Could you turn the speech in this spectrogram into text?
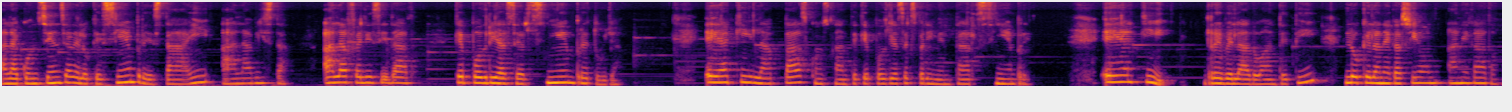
a la conciencia de lo que siempre está ahí a la vista, a la felicidad que podría ser siempre tuya. He aquí la paz constante que podrías experimentar siempre. He aquí revelado ante ti lo que la negación ha negado.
